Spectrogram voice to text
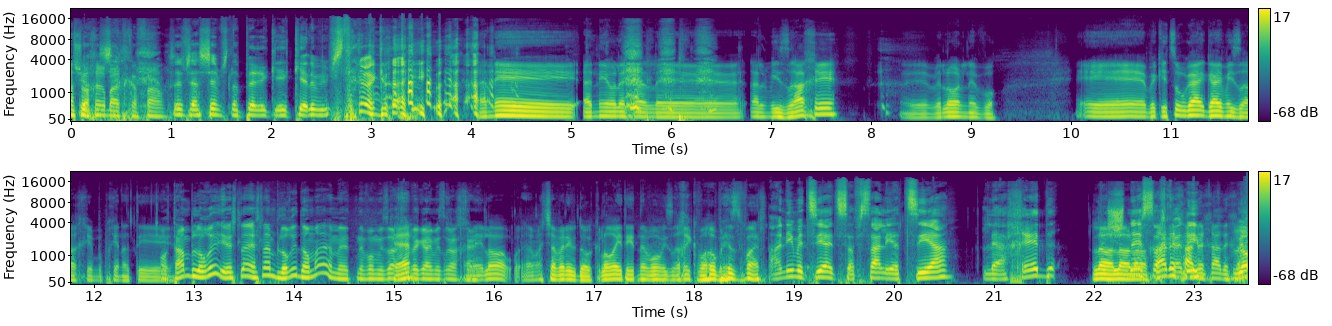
משהו אחר בהתקפה. אני חושב שהשם של הפרק יהיה כלב עם שתי רגליים. אני- אני הולך על, על מזרחי ולא על נבו. אה, בקיצור, גיא- גיא מזרחי מבחינתי. אותם בלורי, יש לה- יש להם בלורי דומה האמת, נבו מזרחי כן? וגיא מזרחי. אני לא, האמת שווה לבדוק, לא ראיתי את נבו מזרחי כבר הרבה זמן. אני מציע את ספסל יציע לאחד. לא, לא, שני לא, אחד אחד שחקנים. אחד אחד. לא,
